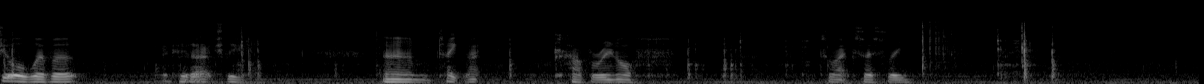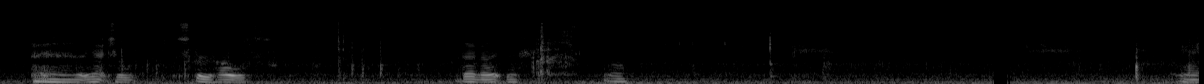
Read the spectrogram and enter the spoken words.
sure whether I could actually um, take that covering off to access the uh, the actual screw holes. I don't know. Oh. Yeah.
